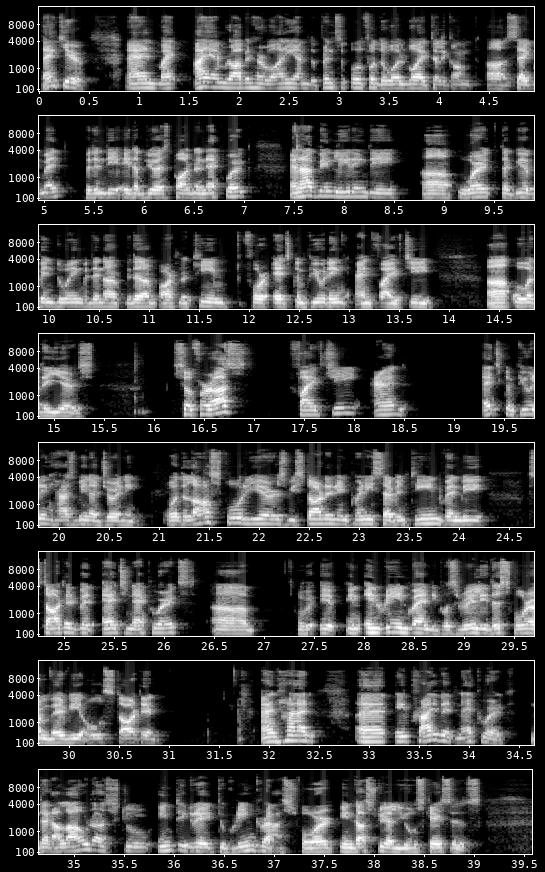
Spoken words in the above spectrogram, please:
Thank you. And my, I am Robin Harwani. I'm the principal for the worldwide telecom uh, segment within the AWS Partner Network, and I've been leading the uh, work that we have been doing within our within our partner team for edge computing and 5G uh, over the years. So for us, 5G and edge computing has been a journey. Over the last four years, we started in 2017 when we started with edge networks. In, in reInvent, it was really this forum where we all started and had uh, a private network that allowed us to integrate to Greengrass for industrial use cases.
